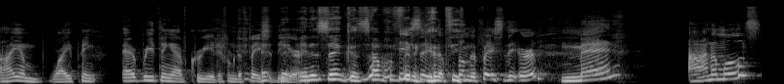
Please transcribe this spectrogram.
I am wiping everything I've created from the face of the earth." innocent because some of He said, the- "From the face of the earth, men, animals,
